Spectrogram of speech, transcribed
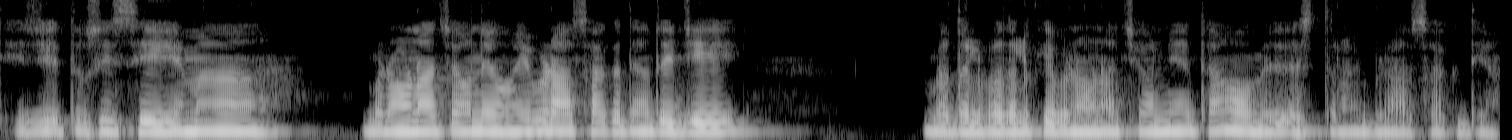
ਤੇ ਜੇ ਤੁਸੀਂ ਸੇਮ ਬਣਾਉਣਾ ਚਾਹੁੰਦੇ ਹੋ, ਉਵੇਂ ਬਣਾ ਸਕਦੇ ਹੋ, ਤੇ ਜੇ ਬਦਲ ਬਦਲ ਕੇ ਬਣਾਉਣਾ ਚਾਹੁੰਦੇ ਹੋ, ਤਾਂ ਉਵੇਂ ਇਸ ਤਰ੍ਹਾਂ ਵੀ ਬਣਾ ਸਕਦੇ ਹੋ।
